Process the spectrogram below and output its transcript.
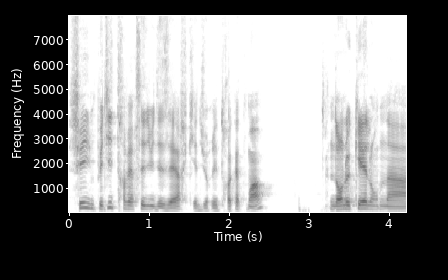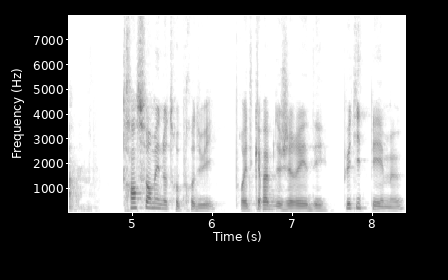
fait une petite traversée du désert qui a duré 3-4 mois, dans lequel on a transformé notre produit pour être capable de gérer des petites PME.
